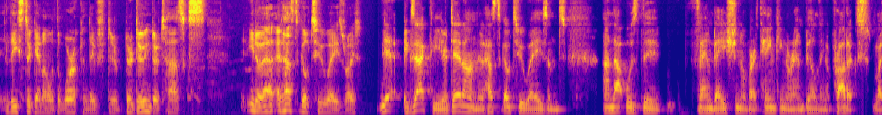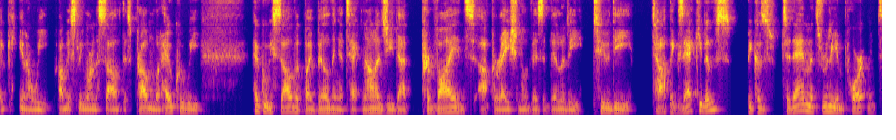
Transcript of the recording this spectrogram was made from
at least they're getting on with the work and they've they're, they're doing their tasks. You know, it has to go two ways, right? Yeah, exactly. You're dead on. It has to go two ways, and and that was the foundation of our thinking around building a product. Like you know, we obviously want to solve this problem, but how could we how could we solve it by building a technology that provides operational visibility to the top executives because to them it's really important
